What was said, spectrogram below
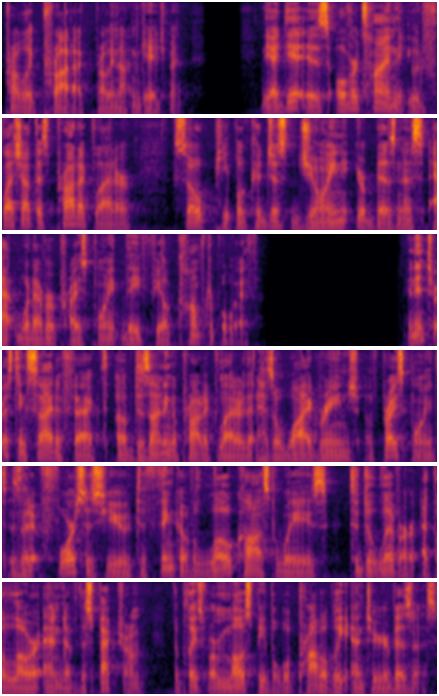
probably product, probably not engagement. The idea is over time that you would flesh out this product ladder so people could just join your business at whatever price point they feel comfortable with. An interesting side effect of designing a product ladder that has a wide range of price points is that it forces you to think of low cost ways to deliver at the lower end of the spectrum, the place where most people will probably enter your business.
